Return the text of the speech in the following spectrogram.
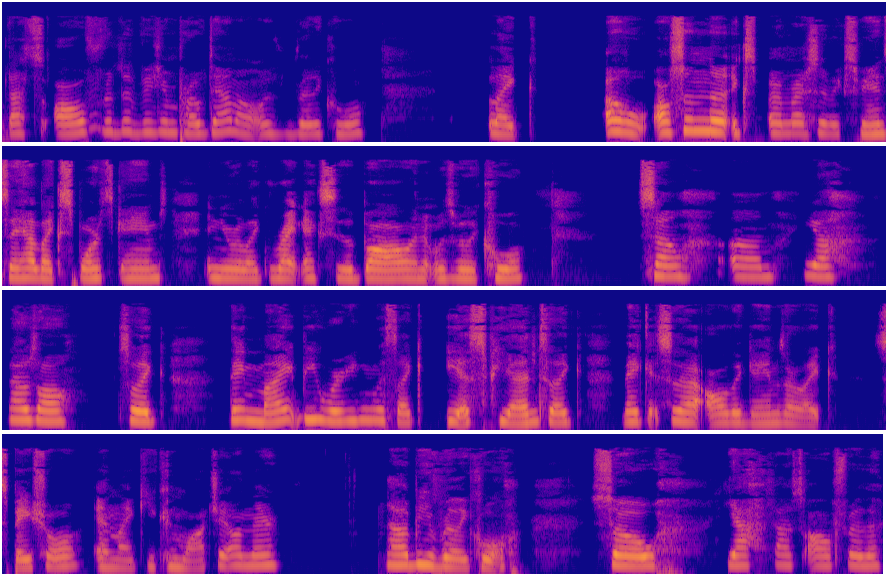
that's all for the Vision Pro demo. It was really cool. Like oh, also in the ex- immersive experience, they had like sports games, and you were like right next to the ball, and it was really cool. So, um, yeah, that was all. So like, they might be working with like ESPN to like make it so that all the games are like spatial and like you can watch it on there. That would be really cool. So, yeah, that's all for the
